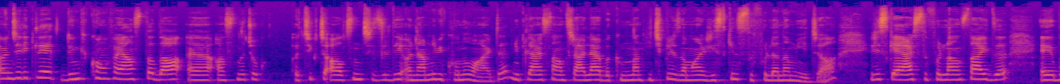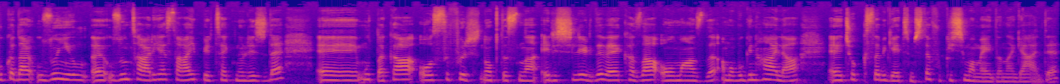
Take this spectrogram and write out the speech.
öncelikle dünkü konferansta da e, aslında çok açıkça altını çizildiği önemli bir konu vardı. Nükleer santraller bakımından hiçbir zaman riskin sıfırlanamayacağı. Risk eğer sıfırlansaydı e, bu kadar uzun yıl e, uzun tarihe sahip bir teknolojide e, mutlaka o sıfır noktasına erişilirdi ve kaza olmazdı. Ama bugün hala e, çok kısa bir geçmişte Fukushima meydana geldi.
